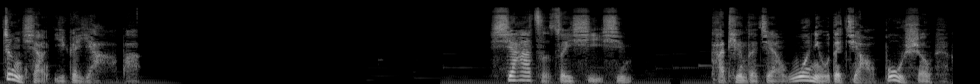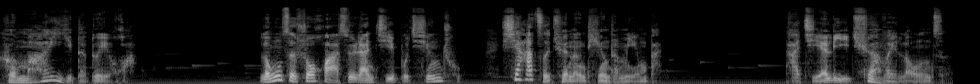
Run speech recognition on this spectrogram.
正像一个哑巴。瞎子最细心，他听得见蜗牛的脚步声和蚂蚁的对话。聋子说话虽然极不清楚，瞎子却能听得明白。他竭力劝慰聋子，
